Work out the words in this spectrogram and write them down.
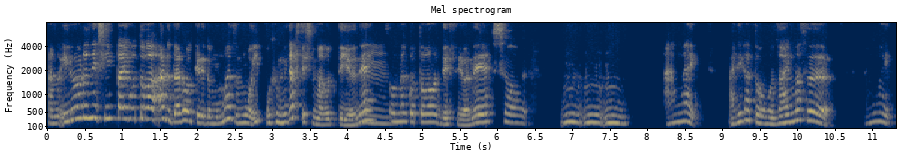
あの、いろいろね、心配事はあるだろうけれども、まずもう一歩踏み出してしまうっていうね、うん、そんなことですよね。そう。うんうんうん。はい。ありがとうございます。はい。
